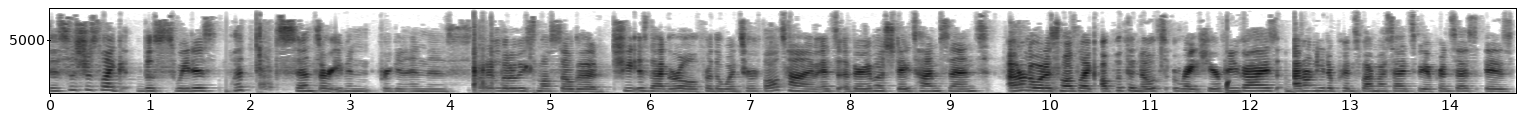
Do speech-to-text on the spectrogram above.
This is just like the sweetest what scents are even freaking in this? But it literally smells so good. She is that girl for the winter fall time. It's a very much daytime scent. I don't know what it smells like. I'll put the notes right here for you guys. I don't need a prince by my side to be a princess is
